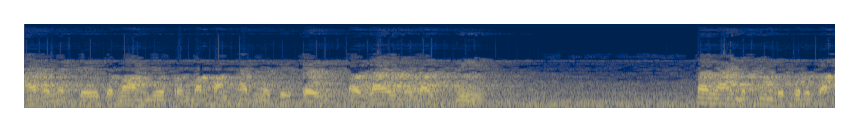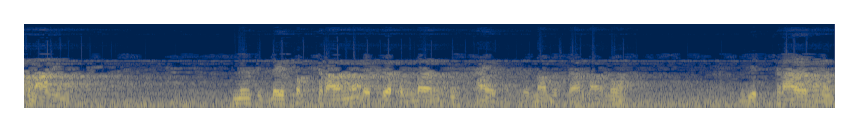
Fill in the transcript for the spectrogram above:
ហេតុនេះទេក៏នាំវាប្រមត់តាមហេតុនេះទេទៅដល់ឡើងទៅដល់នេះតែឡើងនៅក្នុងពុទ្ធសាសនានេះមានសេចក្តីសុខច្រើនណាស់ដែលព្រះតំណែងពីហេតុដែលនាំទៅកើតឡើងនោះមានច្រើនមែន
